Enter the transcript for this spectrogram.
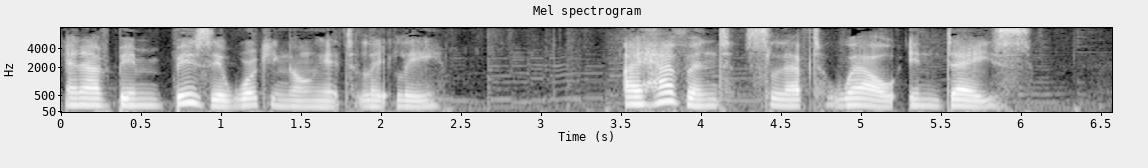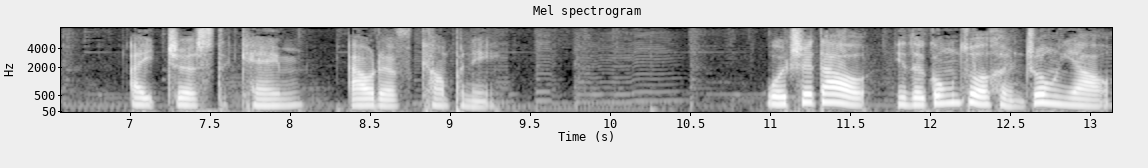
and I've been busy working on it lately. I haven't slept well in days. I just came out of company. 我知道你的工作很重要，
